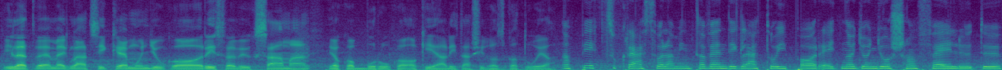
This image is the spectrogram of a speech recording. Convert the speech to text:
illetve meglátszik-e mondjuk a résztvevők számán? Jakab Boróka, a kiállítás igazgatója. A pékcukrász, valamint a vendéglátóipar egy nagyon gyorsan fejlődő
